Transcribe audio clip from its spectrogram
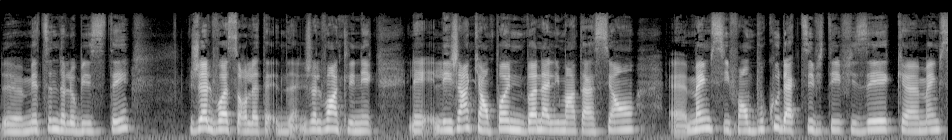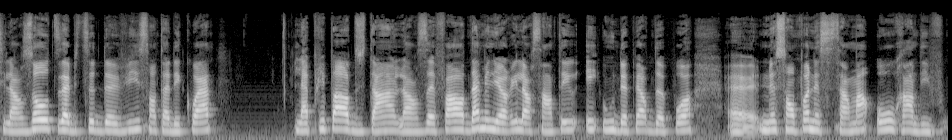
de médecine de l'obésité. Je le vois sur le, je le vois en clinique. Les, les gens qui n'ont pas une bonne alimentation, euh, même s'ils font beaucoup d'activités physiques, même si leurs autres habitudes de vie sont adéquates, la plupart du temps, leurs efforts d'améliorer leur santé et ou de perte de poids euh, ne sont pas nécessairement au rendez-vous.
